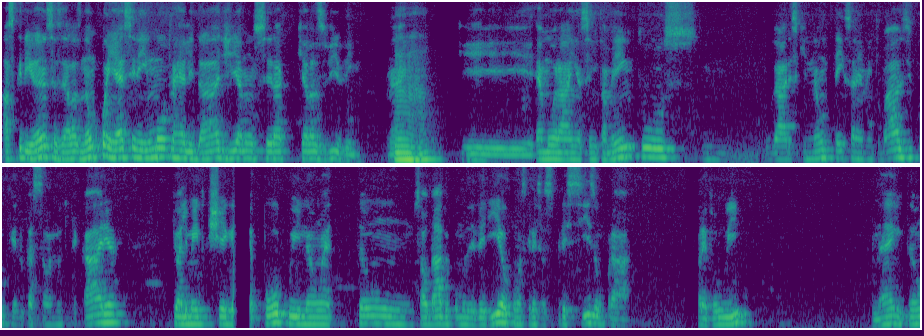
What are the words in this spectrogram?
as crianças, elas não conhecem nenhuma outra realidade a não ser a que elas vivem, né? Uhum. Que é morar em assentamentos, lugares que não tem saneamento básico, que a educação é muito precária, que o alimento que chega é pouco e não é tão saudável como deveria, ou como as crianças precisam para evoluir. Né? Então,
